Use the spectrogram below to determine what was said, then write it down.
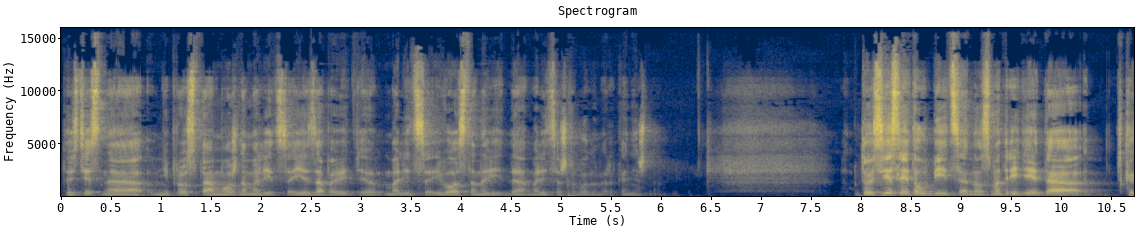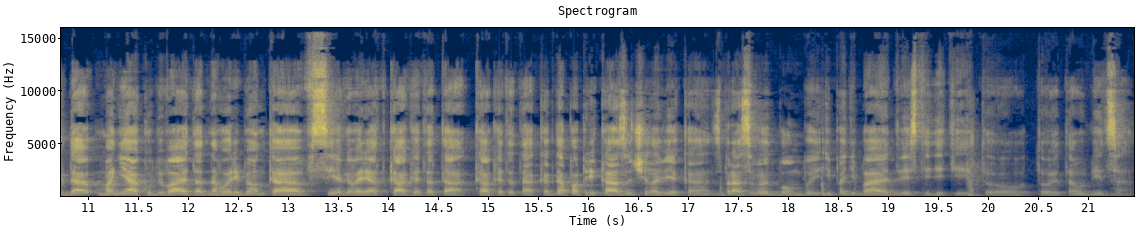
то, естественно, не просто можно молиться, есть заповедь э, молиться, его остановить, да, молиться, чтобы он умер, конечно. То есть, если это убийца, ну, смотрите, это когда маньяк убивает одного ребенка, все говорят, как это так, как это так. Когда по приказу человека сбрасывают бомбы и погибает 200 детей, то, то это убийца.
